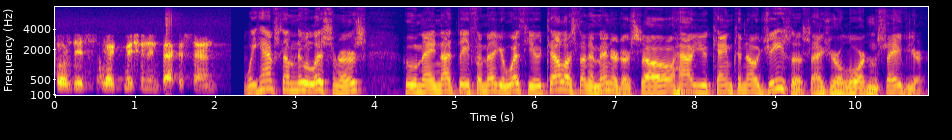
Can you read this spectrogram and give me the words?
for this great mission in Pakistan. We have some new listeners who may not be familiar with you, tell us in a minute or so how you came to know Jesus as your Lord and Savior.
